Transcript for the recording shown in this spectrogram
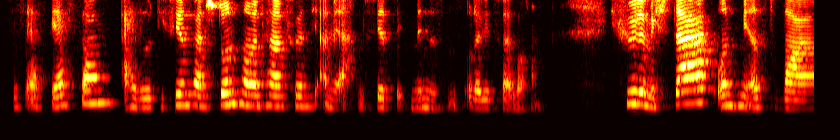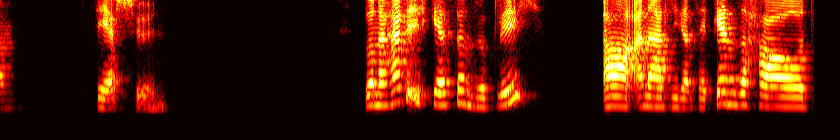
Ist das erst gestern? Also die 24 Stunden momentan fühlen sich an wie 48 mindestens oder wie zwei Wochen. Ich fühle mich stark und mir ist warm. Sehr schön. So, und da hatte ich gestern wirklich, ah, Anna hatte die ganze Zeit Gänsehaut.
